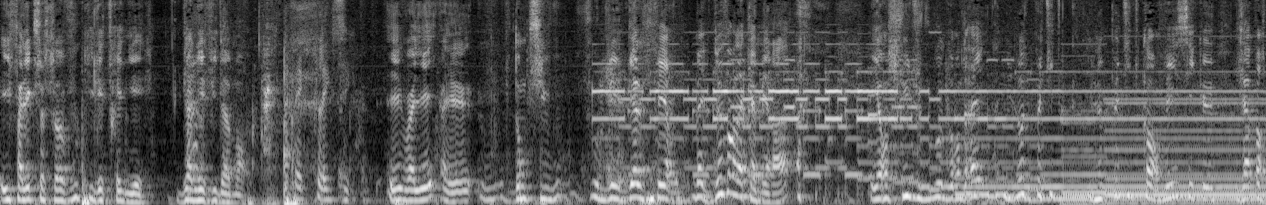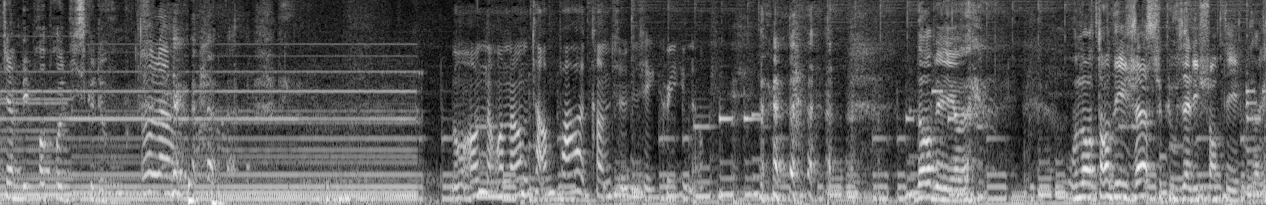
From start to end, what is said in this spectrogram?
il fallait que ce soit vous qui l'étreigniez, bien évidemment. Avec plaisir. Et vous voyez, euh, donc si vous, vous voulez bien le faire, mettre devant la caméra. Et ensuite, je vous demanderai une autre petite, une petite corvée, c'est que j'ai apporté un de mes propres disques de vous. Voilà. On n'entend pas quand je- j'écris, non? Non, mais euh, on entend déjà ce que vous allez chanter. Vous allez-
